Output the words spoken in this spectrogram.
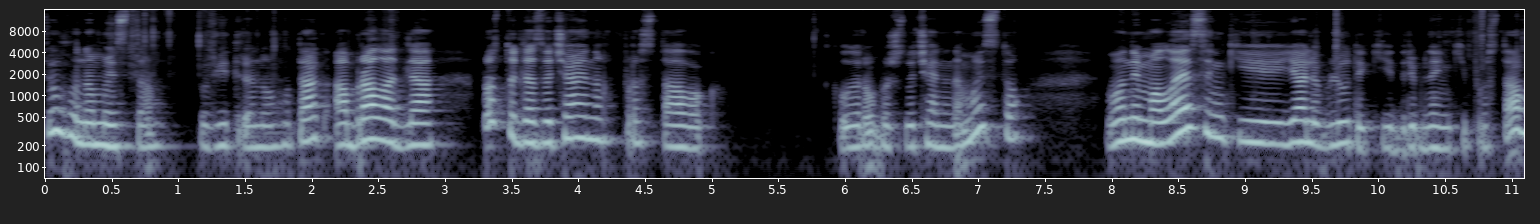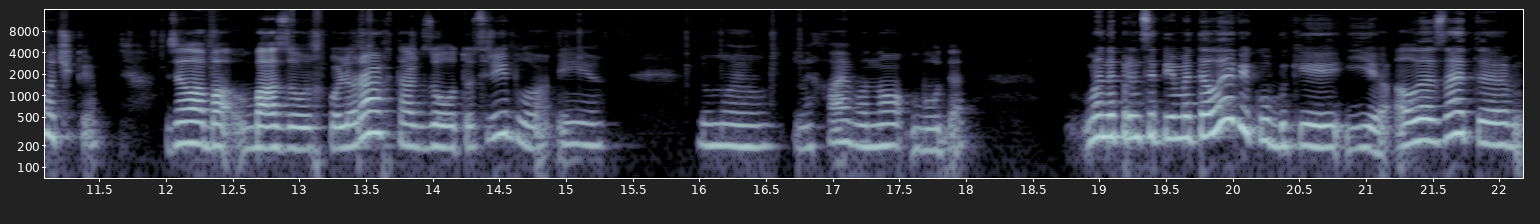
цього намиста повітряного, так, а брала для просто для звичайних проставок. Коли робиш звичайне намисто. Вони малесенькі, я люблю такі дрібненькі проставочки. Взяла в базових кольорах, так, золото срібло, і думаю, нехай воно буде. У мене, в принципі, металеві кубики є, але, знаєте,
